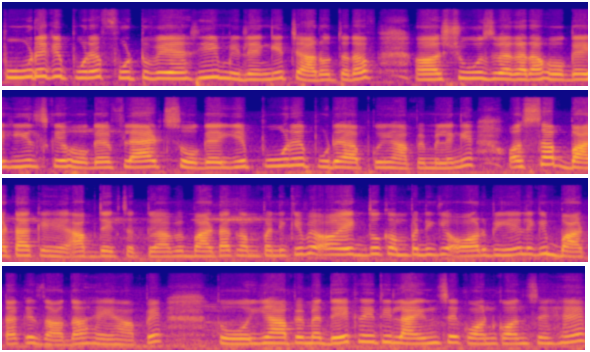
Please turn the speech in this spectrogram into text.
पूरे के पूरे फुटवेयर ही मिलेंगे चारों तरफ़। शूज़ वगैरह हो गए हील्स के हो गए फ्लैट्स हो गए, ये पूरे पूरे आपको यहाँ पे मिलेंगे। और सब बाटा के हैं, आप देख सकते हो यहाँ पे बाटा कंपनी के भी और एक दो कंपनी के और भी हैं, लेकिन बाटा के ज़्यादा है यहाँ पे। तो यहाँ पे मैं देख रही थी लाइन से कौन कौन से हैं।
